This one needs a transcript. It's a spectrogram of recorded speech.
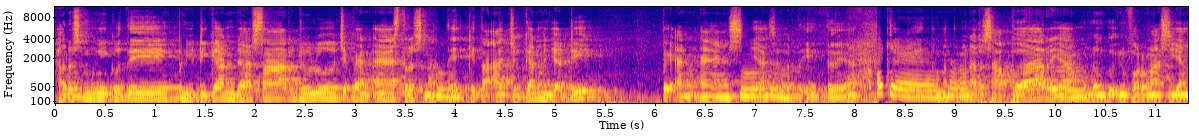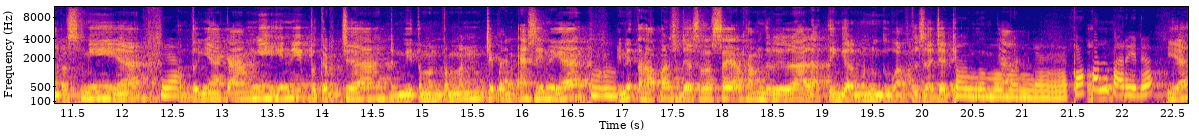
harus mengikuti pendidikan dasar dulu CPNS, terus nanti kita ajukan menjadi PNS ya Hmm. seperti itu ya. Oke. Jadi teman-teman harus sabar ya menunggu informasi yang resmi ya. Ya. Tentunya kami ini bekerja demi teman-teman CPNS ini kan. Ini tahapan sudah selesai alhamdulillah lah tinggal menunggu waktu saja diumumkan. momennya. Kapan Pak Ridho? Ya.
